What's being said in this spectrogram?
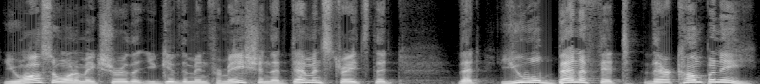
You also want to make sure that you give them information that demonstrates that that you will benefit their company.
